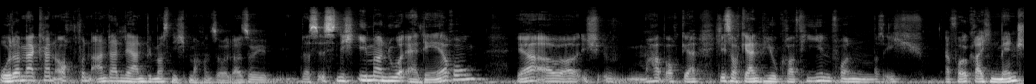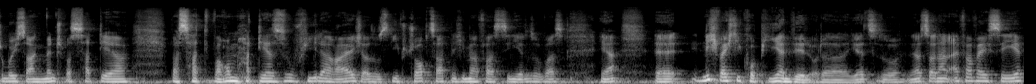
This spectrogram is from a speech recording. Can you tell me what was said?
Oder man kann auch von anderen lernen, wie man es nicht machen soll. Also das ist nicht immer nur Ernährung, ja, aber ich äh, habe auch gern, ich lese auch gern Biografien von, was ich, erfolgreichen Menschen, wo ich sagen, Mensch, was hat der, was hat, warum hat der so viel erreicht? Also Steve Jobs hat mich immer fasziniert und sowas. Ja, äh, nicht weil ich die kopieren will oder jetzt so, ne, sondern einfach weil ich sehe,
